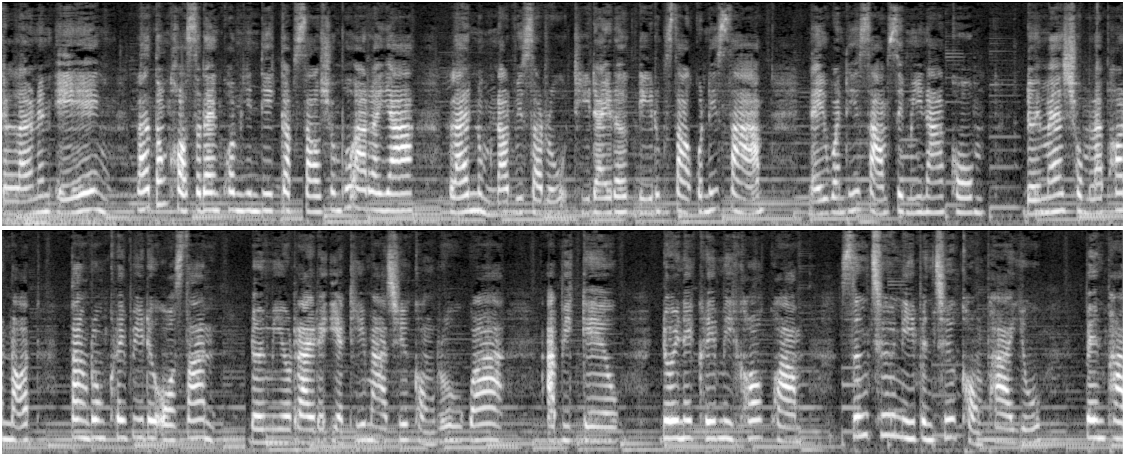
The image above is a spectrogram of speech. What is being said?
กันแล้วนั่นเอง และต้องขอแสดงความยินดีกับสาวชมพู่อารยา และหนุ่มน็อตวิสรุที่ได้เลิกดีลูกสาวคนที่ 3 ในวันที่ 30 มีนาคม โดยแม่ชมและพ่อน็อตต่างลงคลิปวิดีโอสั้น โดยมีรายละเอียดที่มาชื่อของลูกว่าอบิเกล โดยในคลิปมีข้อความ ซึ่งชื่อนี้เป็นชื่อของพายุ เป็นพา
